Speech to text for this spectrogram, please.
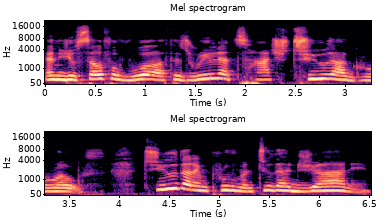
and your self worth is really attached to that growth, to that improvement, to that journey.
